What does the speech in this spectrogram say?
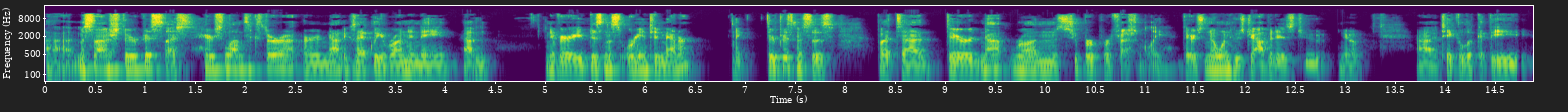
uh, massage therapists slash hair salons, etc., are not exactly run in a um, in a very business oriented manner. Like they're businesses, but uh, they're not run super professionally. There's no one whose job it is to you know uh, take a look at the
